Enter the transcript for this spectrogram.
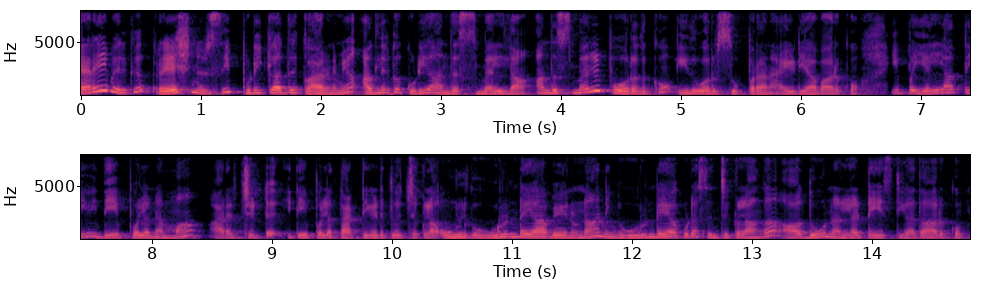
நிறைய பேருக்கு ரேஷன் அரிசி பிடிக்காத காரணமே அதில் இருக்கக்கூடிய அந்த ஸ்மெல் தான். அந்த ஸ்மெல் போகிறதுக்கும் இது ஒரு சூப்பரான ஐடியாவாக இருக்கும். இப்போ எல்லாத்தையும் இதே போல் நம்ம அரைச்சிட்டு இதே போல் தட்டி எடுத்து வச்சுக்கலாம். உங்களுக்கு உருண்டையாக வேணும்னா நீங்கள் உருண்டையாக கூட செஞ்சுக்கலாங்க. அதுவும் நல்ல டேஸ்டியாக தான் இருக்கும்.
